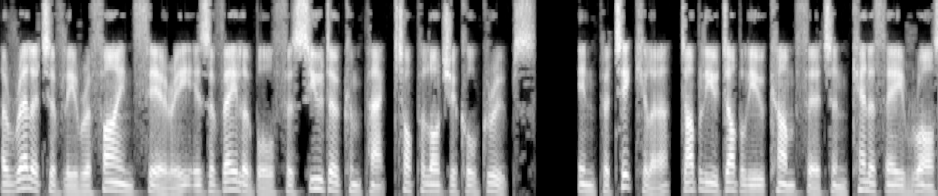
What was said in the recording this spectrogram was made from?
A relatively refined theory is available for pseudocompact topological groups. In particular, W. W. Comfort and Kenneth A. Ross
